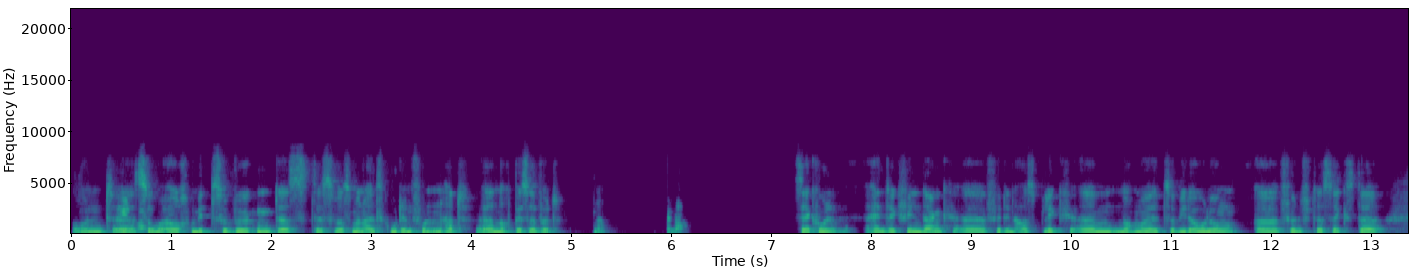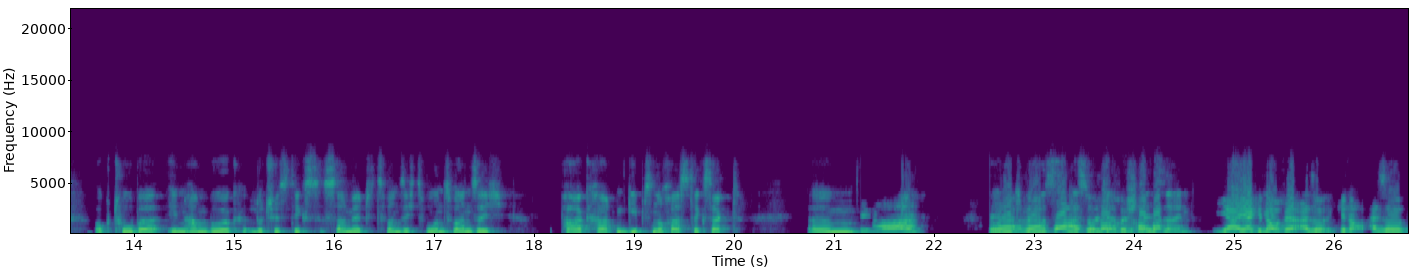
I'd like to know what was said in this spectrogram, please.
und äh, so auch mitzuwirken, dass das, was man als gut empfunden hat, äh, noch besser wird. Ja. Genau. Sehr cool. Hendrik, vielen Dank äh, für den Ausblick. Ähm, Nochmal zur Wiederholung. Äh, 5. 6. Oktober in Hamburg, Logistics Summit 2022. Parkkarten gibt es noch, hast du gesagt. Ähm, ja. Und wer, wer, muss, wer also sollte aber schnell sein. Ja, ja, genau. Also genau. Also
